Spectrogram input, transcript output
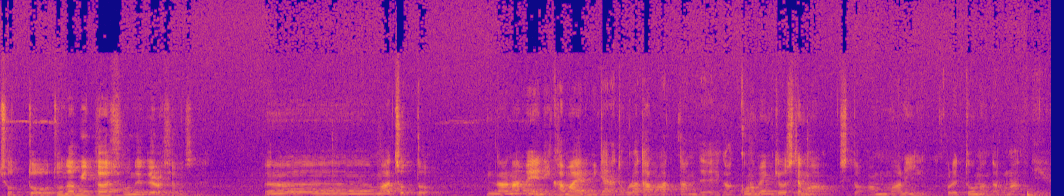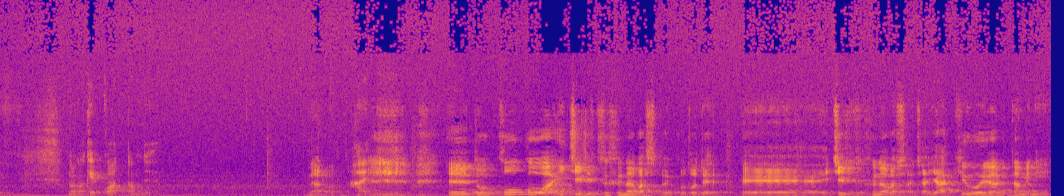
ちょっと大人びた少年でいらっしゃいますね。うーんまあちょっと斜めに構えるみたいなところは多分あったんで学校の勉強してもちょっとあんまりこれどうなんだろうなっていうのが結構あったんで。なるほど。はい。えー、と高校は一律船橋ということで、えー一律船橋はじゃあ野球をやるために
